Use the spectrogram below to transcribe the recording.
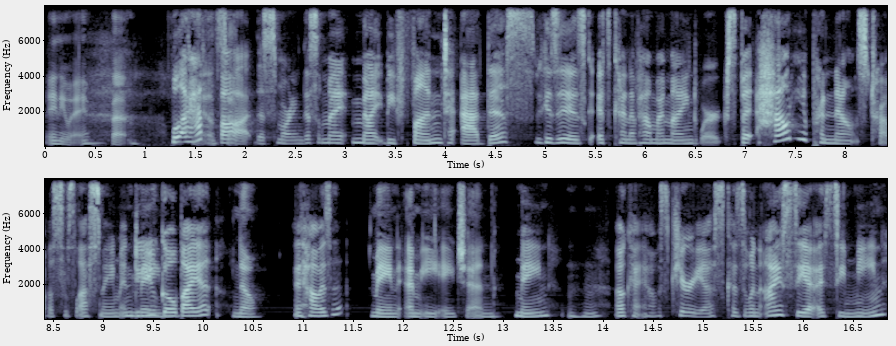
Anyway, but Well, I had so- thought this morning this might might be fun to add this because it is it's kind of how my mind works. But how do you pronounce Travis's last name, and do you go by it? no, And how is it? Maine, M E H N. Maine. Mm-hmm. Okay, I was curious because when I see it, I see mean.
